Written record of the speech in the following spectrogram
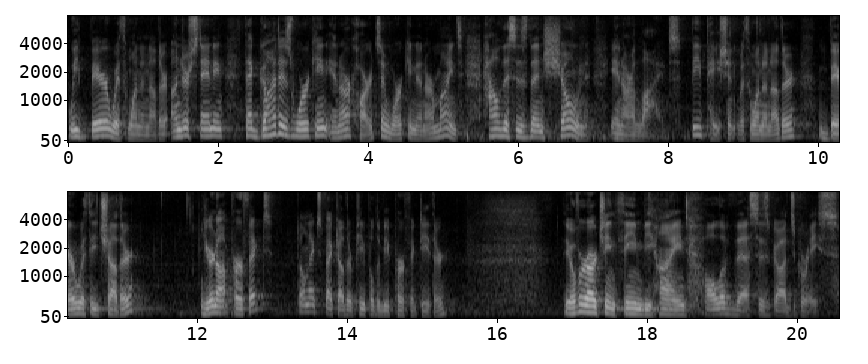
We bear with one another, understanding that God is working in our hearts and working in our minds. How this is then shown in our lives. Be patient with one another, bear with each other. You're not perfect. Don't expect other people to be perfect either. The overarching theme behind all of this is God's grace.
